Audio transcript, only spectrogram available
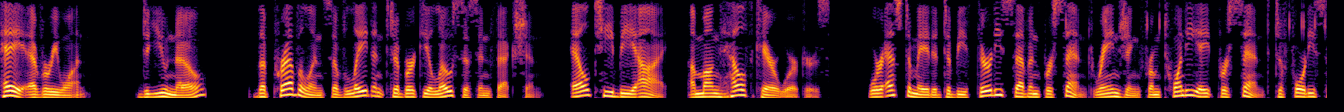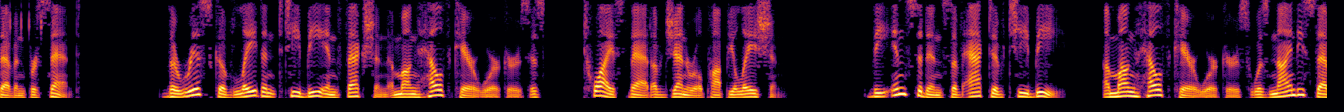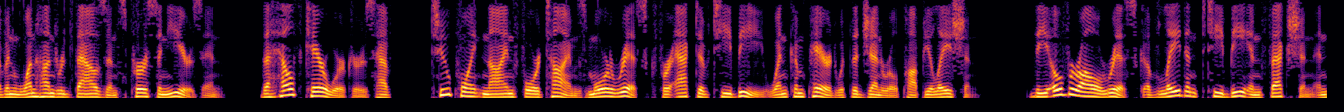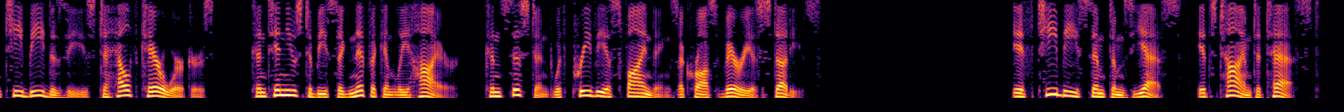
Hey everyone! Do you know? The prevalence of latent tuberculosis infection, LTBI, among healthcare workers, were estimated to be 37% ranging from 28% to 47%. The risk of latent TB infection among healthcare workers is twice that of general population. The incidence of active TB among healthcare workers was 97 100,000 person years in. The healthcare workers have 2.94 times more risk for active TB when compared with the general population. The overall risk of latent TB infection and TB disease to healthcare workers continues to be significantly higher, consistent with previous findings across various studies. If TB symptoms yes, it's time to test.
